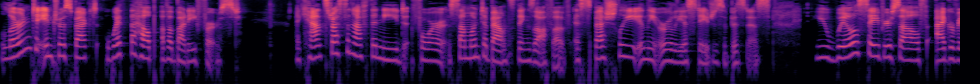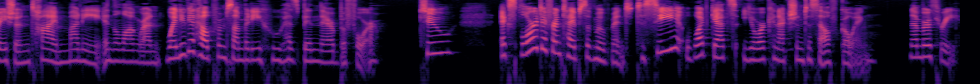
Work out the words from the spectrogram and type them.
learn to introspect with the help of a buddy first. I can't stress enough the need for someone to bounce things off of, especially in the earliest stages of business. You will save yourself aggravation, time, money in the long run when you get help from somebody who has been there before. Two, explore different types of movement to see what gets your connection to self going. Number three,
